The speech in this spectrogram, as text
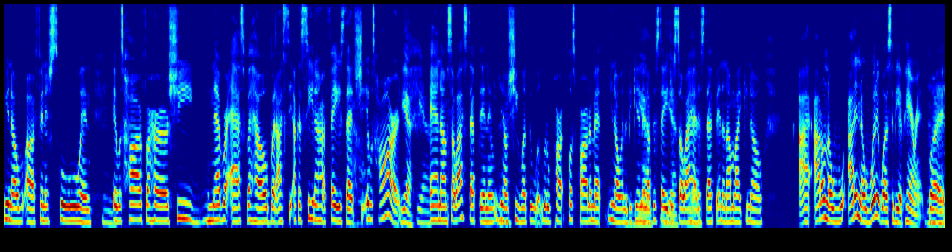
you know, uh, finish school, and Hmm. it was hard for her. She never asked for help, but I see I could see it in her face that she, it was hard. Yeah, yeah. Mm-hmm. And um, so I stepped in, and you know, she went through a little part postpartum at you know in the beginning Yeah, of the stages. yeah, so I had to step in, and I'm like, you know. I, I don't know I didn't know what it was to be a parent, but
